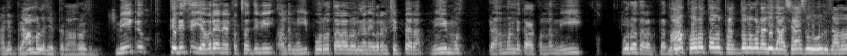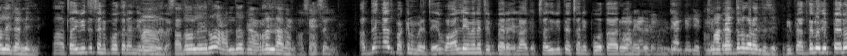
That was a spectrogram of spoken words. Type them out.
అని బ్రాహ్మణులు చెప్పారు ఆ రోజు మీకు తెలిసి ఎవరైనా ఇట్లా చదివి అంటే మీ పూర్వతరాల కానీ ఎవరైనా చెప్పారా? మీ బ్రాహ్మణులు కాకుండా మీ పూర్వతరాలు మా పూర్వతల పెద్దలు కూడా అనేది ఆ శాసనం ఊరు చదవలేదని ఆ, చదివితే చనిపోతారని ఆ, చదవలేరు అందరికి అర్థం కాదంట ఆ శాసనం. అర్థం కాదు పక్కన పెడితే వాళ్ళు ఏమైనా చెప్పారా ఇలాగ చదివితే చనిపోతారు అనేటటువంటి మా పెద్దలు కూడా అంతే చెప్పారు. మీ పెద్దలు చెప్పారు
